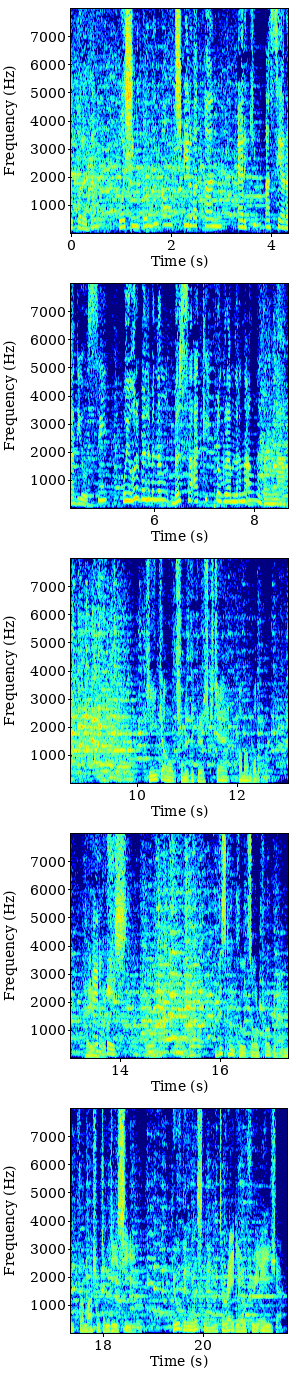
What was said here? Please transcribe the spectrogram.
Yuqorida Washingtondan atqan Erkin Asiya radiosi Uyg'ur bo'limining 1 soatlik programmalarini angladinglar. Keyingi anglitishimizda ko'rishgacha omon bo'linglar. Xayr xo'sh. This concludes our program from Washington, D.C. You've been listening to Radio Free Asia.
